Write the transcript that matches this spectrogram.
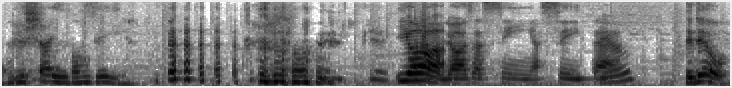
Vamos deixar aí, vamos ver aí. e, ó, Maravilhosa assim, aceita. Eu... Entendeu?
